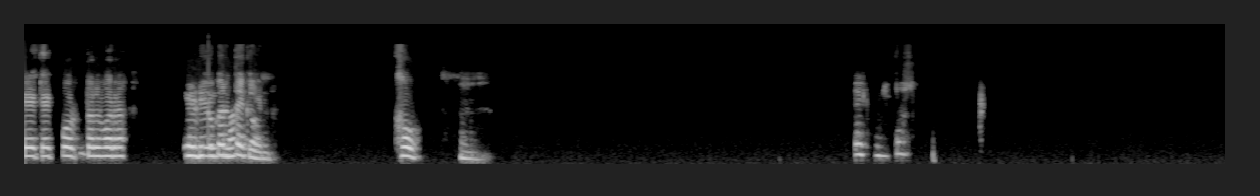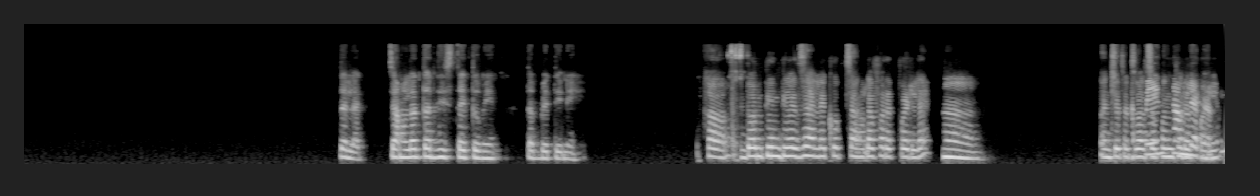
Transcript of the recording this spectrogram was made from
Created पोर्टलवर video? करते का? हो. एक मिनिट चला चांगलं तर दिसतंय तुम्ही तब्येतीने हा दोन तीन दिवस झाले खूप चांगला फरक पडलाय हम्म पंचतत्वाचा पेन पण थांबल्या फरक का? पडला.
